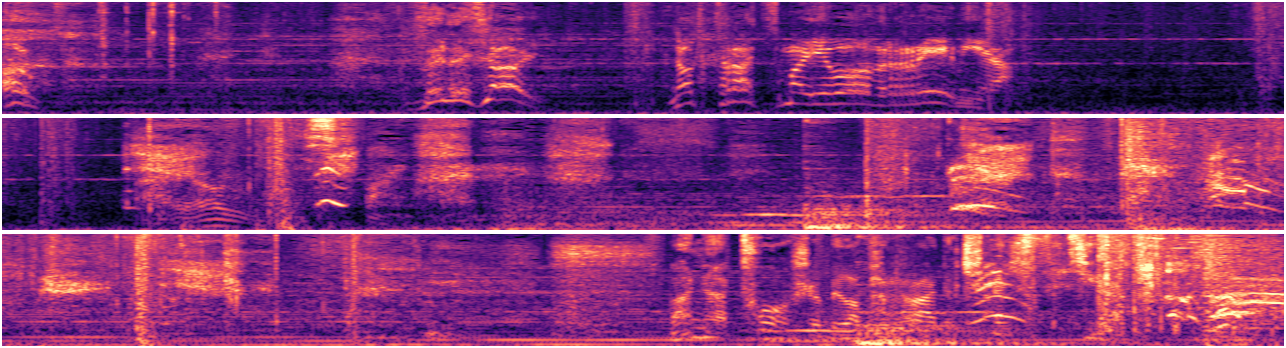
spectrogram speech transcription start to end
Out! Вылезай! Но трать моего времени! I always find them. Она тоже была порядочной стервой.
